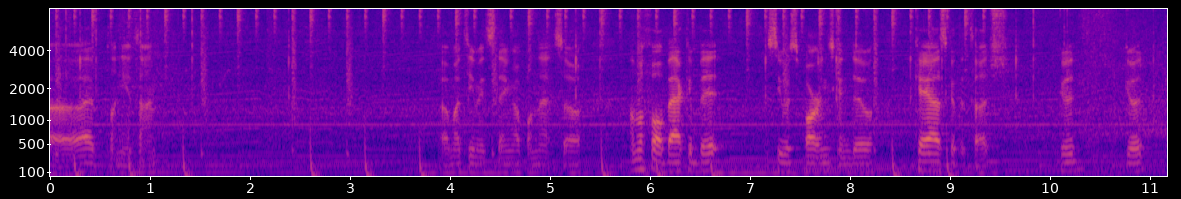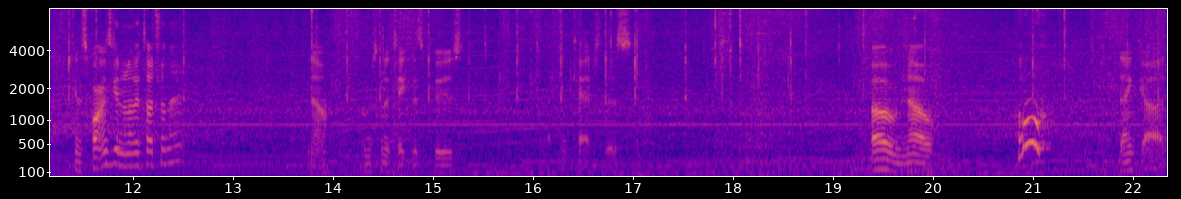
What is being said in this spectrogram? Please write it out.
Uh, I have plenty of time. Uh, my teammate's staying up on that, so I'm gonna fall back a bit, see what Spartans can do. Chaos get the touch. Good, good. Can Spartans get another touch on that? No. I'm just gonna take this boost. Can catch this. Oh no. Whew! Thank God.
